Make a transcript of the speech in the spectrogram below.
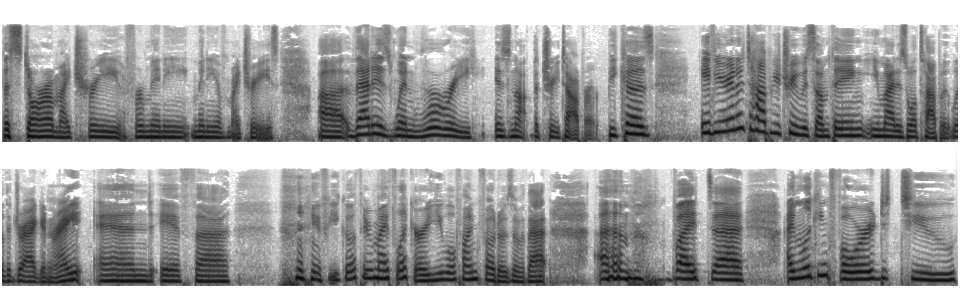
the star on my tree for many, many of my trees. Uh, that is when Rory is not the tree topper because if you're going to top your tree with something, you might as well top it with a dragon, right? And if uh, if you go through my Flickr, you will find photos of that. Um, but uh, I'm looking forward to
